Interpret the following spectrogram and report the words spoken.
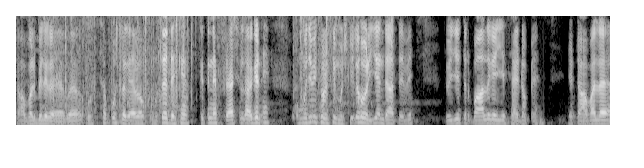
टावल भी लगाया हुआ है, और सब कुछ लगाया हुआ है। कबूतर देखें, कितने फ्रेश लग रहे हैं। मुझे भी थोड़ी सी मुश्किल हो रही है अंदर आते हुए। तो ये तरपाल लगाई है साइडों पे। ये टावल है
